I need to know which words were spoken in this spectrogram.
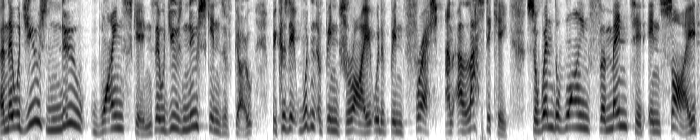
And they would use new wine skins, they would use new skins of goat because it wouldn't have been dry, it would have been fresh and elasticy. So when the wine fermented inside,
